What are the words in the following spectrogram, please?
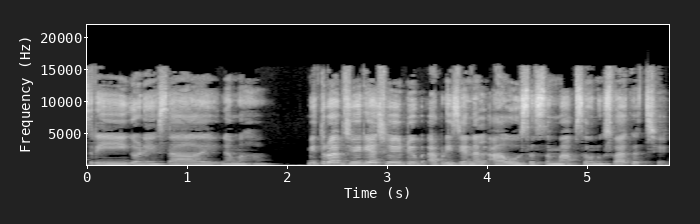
શ્રી ગણેશાય નમઃ. મિત્રો, આપ જોઈ રહ્યા છો યુટ્યુબ આપણી ચેનલ આવો સત્સંગમાં આપ સૌનું સ્વાગત છે.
